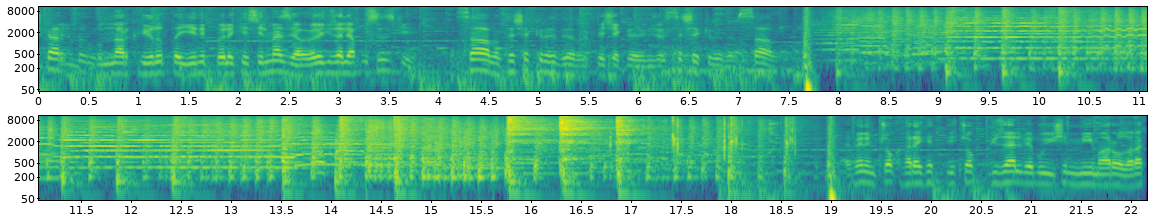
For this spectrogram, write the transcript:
çıkarttık. Bunlar kıyılıp da yenip böyle kesilmez ya. Öyle güzel yapmışsınız ki. Sağ olun, teşekkür ediyorum. Teşekkür ederiz. Biz teşekkür ederiz, sağ olun. Efendim çok hareketli, çok güzel ve bu işin mimarı olarak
